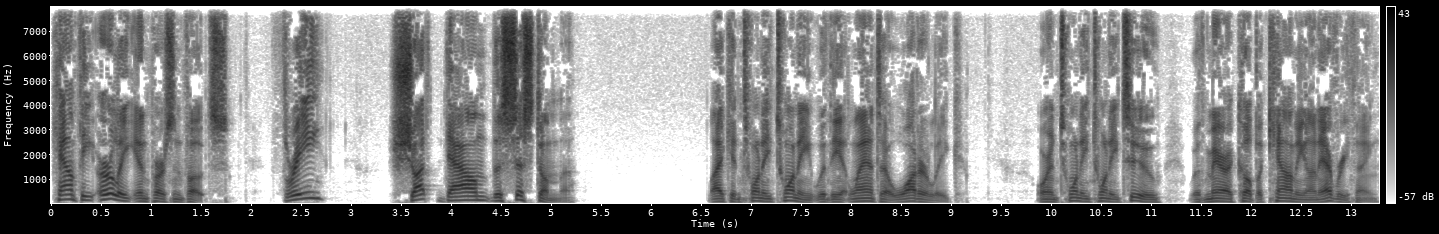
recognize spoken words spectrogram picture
count the early in person votes. Three, shut down the system, like in 2020 with the Atlanta water leak, or in 2022 with Maricopa County on everything.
